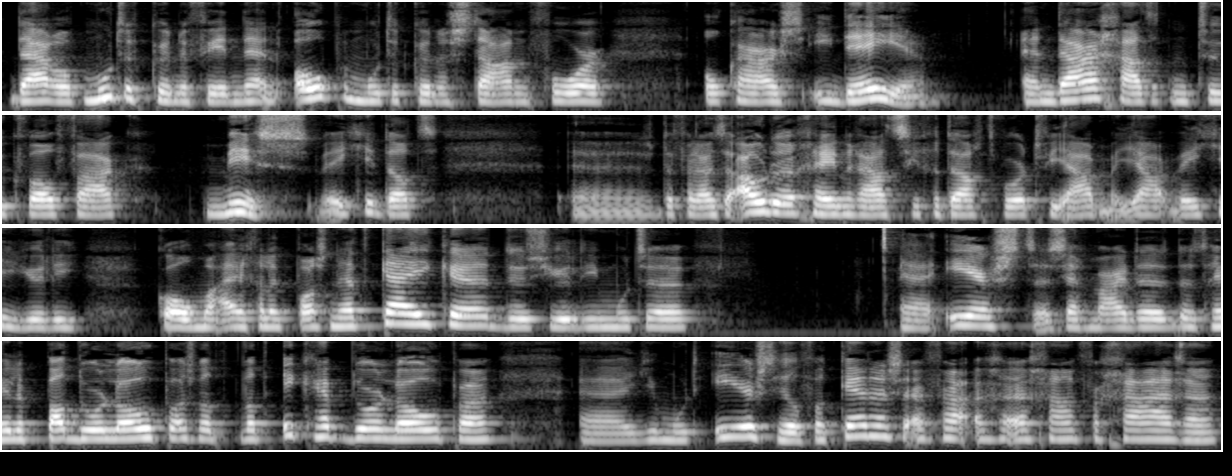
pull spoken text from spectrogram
daarop moeten kunnen vinden en open moeten kunnen staan voor elkaars ideeën. En daar gaat het natuurlijk wel vaak mis, weet je, dat uh, er vanuit de oudere generatie gedacht wordt van ja, maar ja, weet je, jullie komen eigenlijk pas net kijken, dus jullie moeten uh, eerst zeg maar de, het hele pad doorlopen als wat, wat ik heb doorlopen. Je moet eerst heel veel kennis gaan vergaren.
